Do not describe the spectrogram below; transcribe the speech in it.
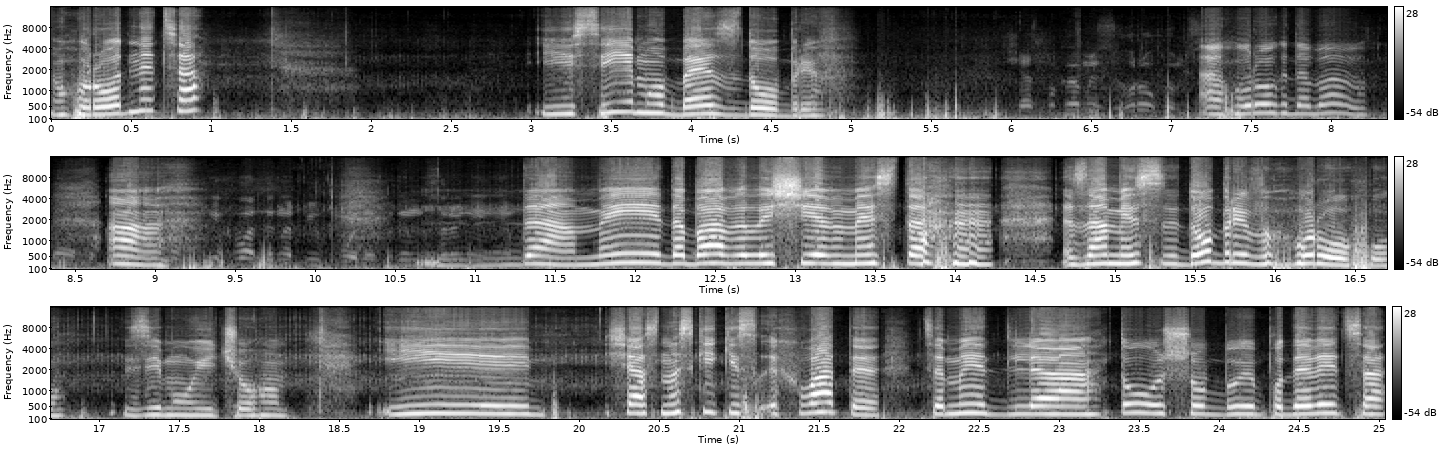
городниця. і сіємо без добрив. Зараз поки ми з горохом А горох додав? А, тільки хватить на півполя, будемо зранення. да, ми додали ще вмісто замість добрив гороху зимуючого. І зараз наскільки хватить, це ми для того, щоб подивитися,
